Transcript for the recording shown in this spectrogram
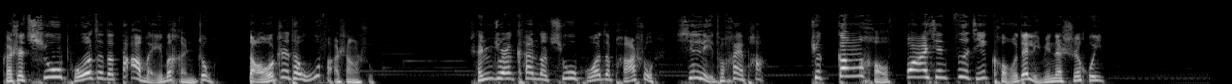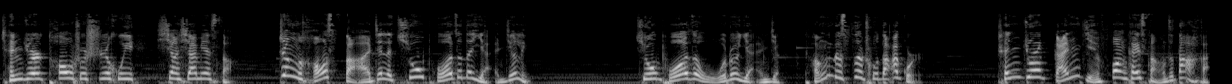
可是秋婆子的大尾巴很重，导致他无法上树。陈娟看到秋婆子爬树，心里头害怕，却刚好发现自己口袋里面的石灰。陈娟掏出石灰向下面撒，正好撒进了秋婆子的眼睛里。秋婆子捂住眼睛，疼得四处打滚陈娟赶紧放开嗓子大喊：“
